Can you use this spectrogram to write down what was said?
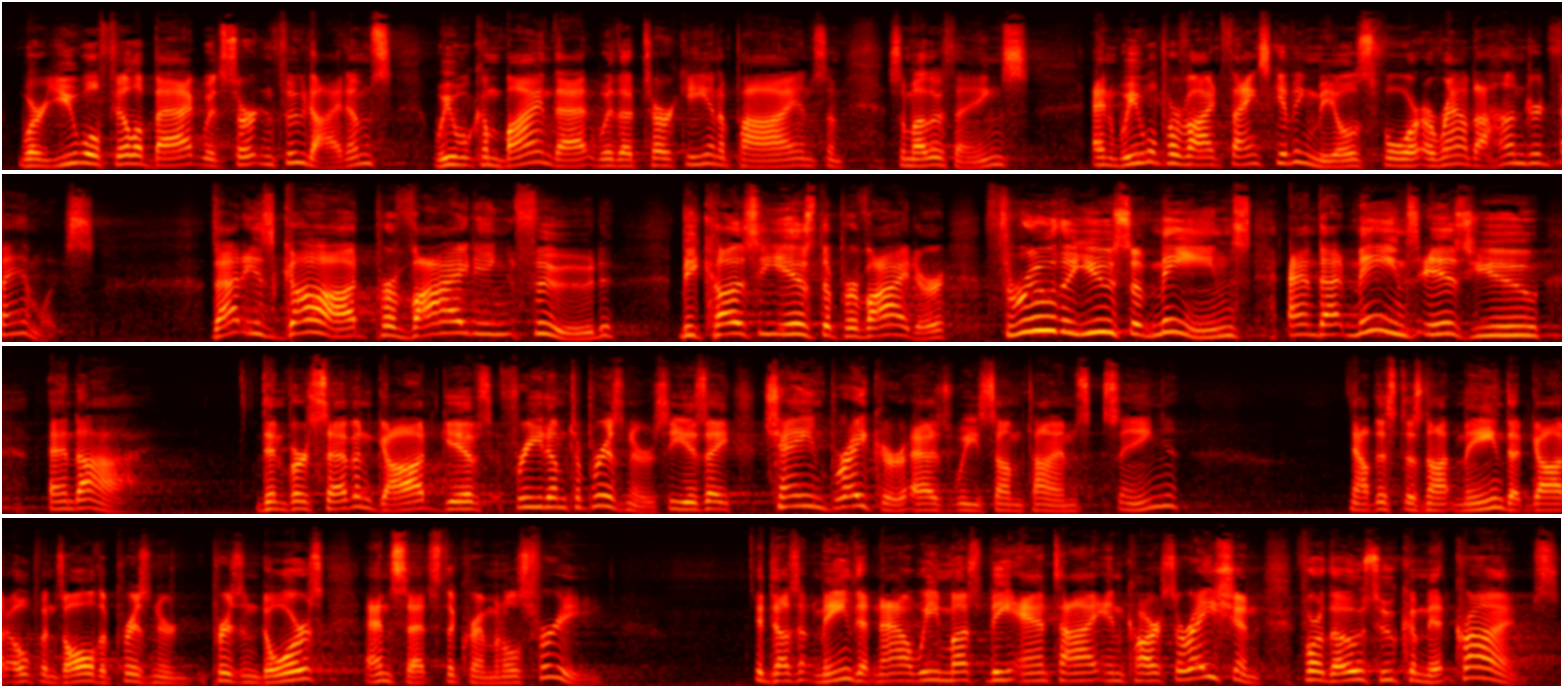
where you will fill a bag with certain food items. We will combine that with a turkey and a pie and some, some other things, and we will provide Thanksgiving meals for around 100 families. That is God providing food because He is the provider through the use of means, and that means is you and I. Then, verse 7 God gives freedom to prisoners. He is a chain breaker, as we sometimes sing. Now, this does not mean that God opens all the prisoner, prison doors and sets the criminals free. It doesn't mean that now we must be anti incarceration for those who commit crimes.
